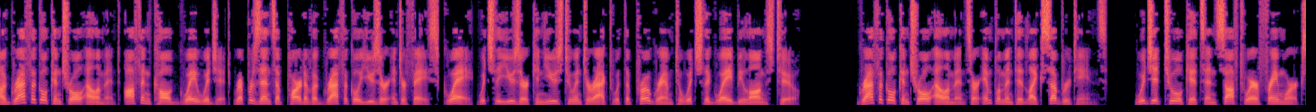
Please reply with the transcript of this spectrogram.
A graphical control element often called GUI widget represents a part of a graphical user interface GUI which the user can use to interact with the program to which the GUI belongs to. Graphical control elements are implemented like subroutines. Widget toolkits and software frameworks,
